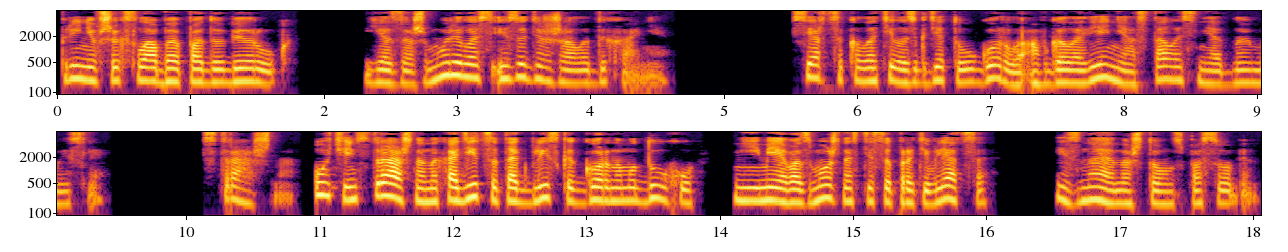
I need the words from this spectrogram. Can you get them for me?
принявших слабое подобие рук. Я зажмурилась и задержала дыхание. Сердце колотилось где-то у горла, а в голове не осталось ни одной мысли. Страшно, очень страшно находиться так близко к горному духу, не имея возможности сопротивляться и зная, на что он способен.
